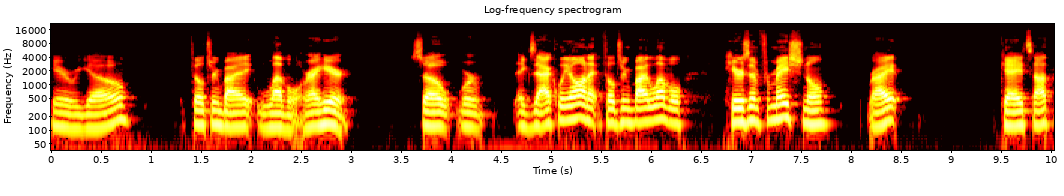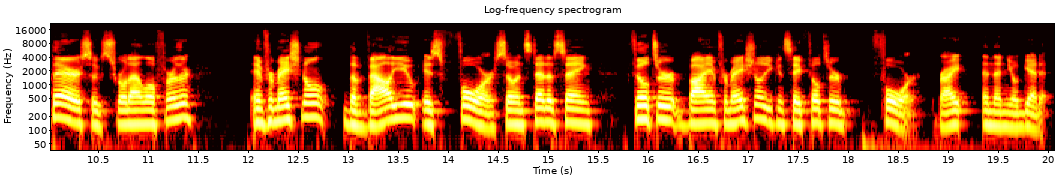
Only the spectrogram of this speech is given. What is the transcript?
here we go. Filtering by level right here. So we're exactly on it, filtering by level. Here's informational, right? Okay, it's not there. So scroll down a little further. Informational, the value is four. So instead of saying filter by informational, you can say filter four, right? And then you'll get it.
